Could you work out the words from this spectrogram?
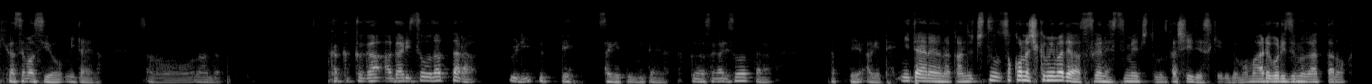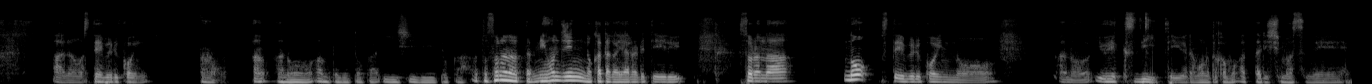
聞かせますよみたいな、そのなんだろう、価格が上がりそうだったら売り、売って下げてみたいな、価格が下がりそうだったら買ってあげてみたいなような感じ、ちょっとそこの仕組みまではさすがに説明ちょっと難しいですけれども、まあ、アルゴリズムがあったの、あのステーブルコイン、うんああのアンプルとか ECD とか、あとソラナだったら日本人の方がやられているソラナのステーブルコインのあの UXD っていうようなものとかもあったりしますね。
